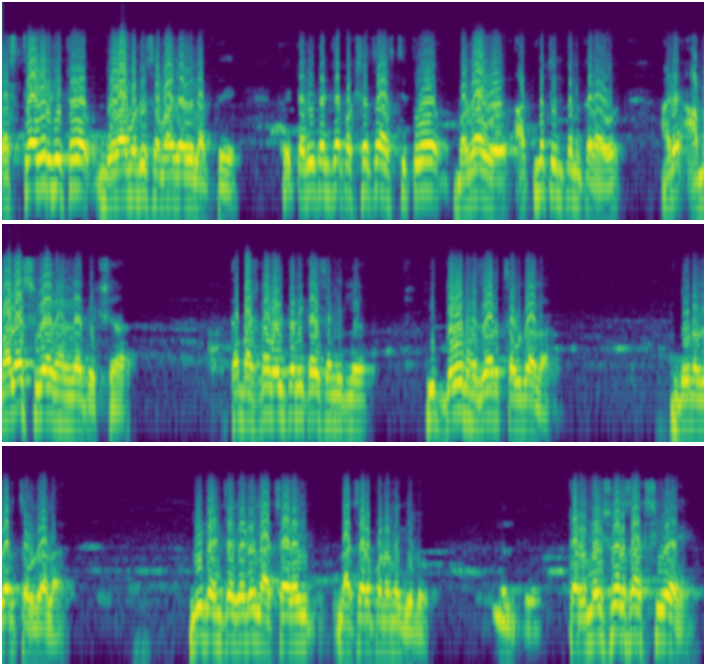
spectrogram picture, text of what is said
रस्त्यावर जिथं बोळामध्ये सभा घ्यावी लागते तर त्यांनी त्यांच्या पक्षाचं अस्तित्व बघावं आत्मचिंतन करावं आणि आम्हाला शिव्या घालण्यापेक्षा त्या भाषणामध्ये त्यांनी काय सांगितलं? की दोन हजार चौदाला दोन हजार चौदाला मी त्यांच्याकडे लाचार लाचारपणाने गेलो. परमेश्वर साक्षी आहे.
